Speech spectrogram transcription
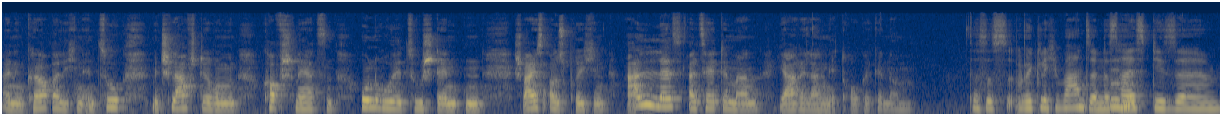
einen körperlichen Entzug mit Schlafstörungen, Kopfschmerzen, Unruhezuständen, Schweißausbrüchen, alles, als hätte man jahrelang eine Droge genommen. Das ist wirklich Wahnsinn. Das mhm. heißt, diese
